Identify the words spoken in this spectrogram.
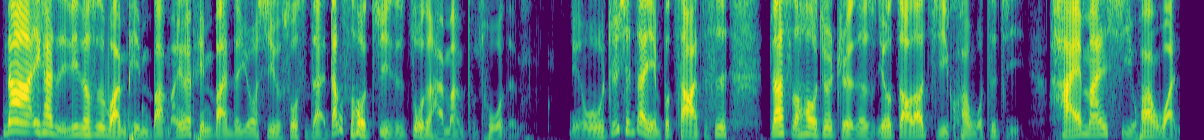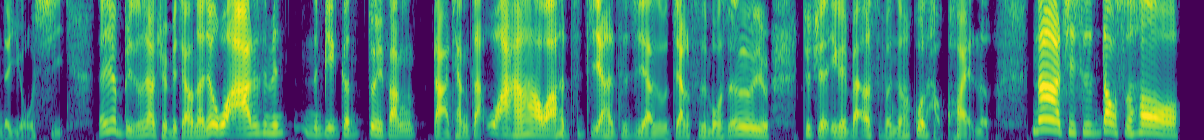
那一开始一定都是玩平板嘛，因为平板的游戏说实在，当时候其实做的还蛮不错的。我觉得现在也不差，只是那时候就觉得有找到几款我自己还蛮喜欢玩的游戏。那就比如说像《全民枪战》，就哇，在这边那边跟对方打枪战，哇，很好啊，很刺激啊，很刺激啊，什么僵尸模式，哎呦，就觉得一个礼拜二十分钟过得好快乐。那其实到时候。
